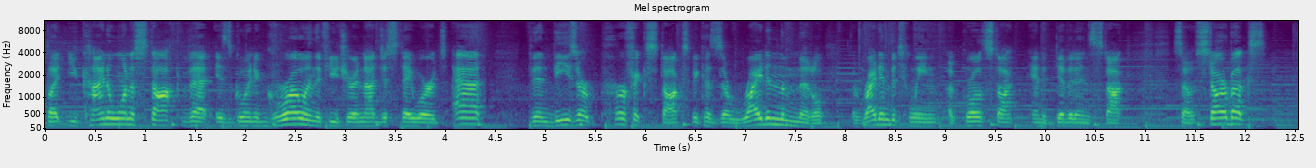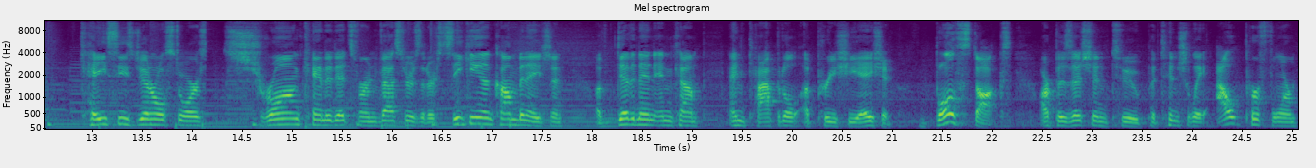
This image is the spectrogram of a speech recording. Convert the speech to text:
but you kind of want a stock that is going to grow in the future and not just stay where it's at, then these are perfect stocks because they're right in the middle. They're right in between a growth stock and a dividend stock. So, Starbucks, Casey's General Stores, strong candidates for investors that are seeking a combination of dividend income and capital appreciation. Both stocks are positioned to potentially outperform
